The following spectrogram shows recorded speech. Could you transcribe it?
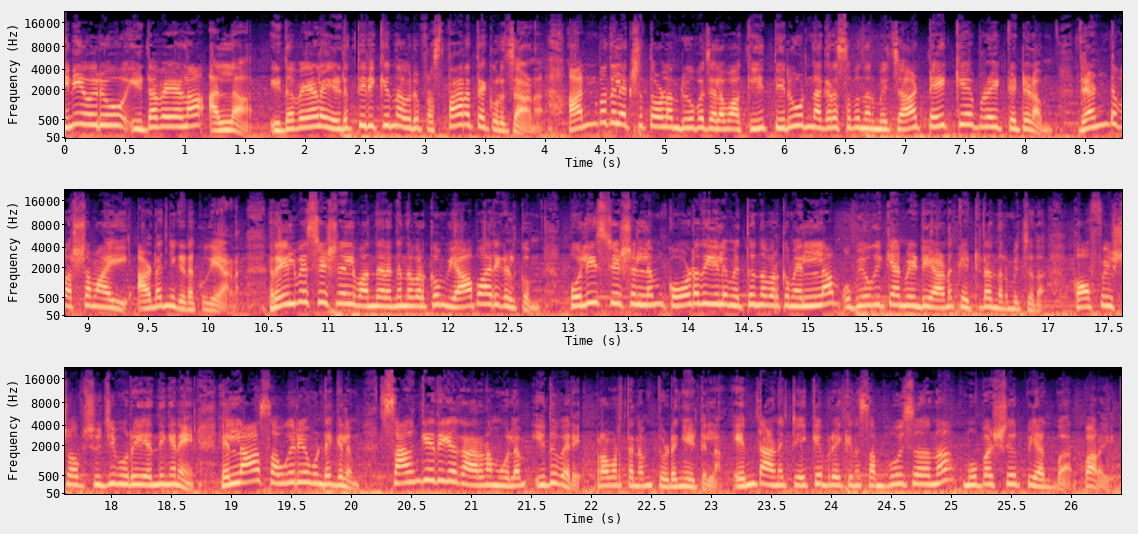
ഇനി ഒരു ഇടവേള അല്ല ഇടവേള എടുത്തിരിക്കുന്ന ഒരു പ്രസ്ഥാനത്തെക്കുറിച്ചാണ്. അൻപത് ലക്ഷത്തോളം രൂപ ചെലവാക്കി തിരൂർ നഗരസഭ നിർമ്മിച്ച ടേക്ക് എ ബ്രേക്ക് കെട്ടിടം രണ്ട് വർഷമായി അടഞ്ഞുകിടക്കുകയാണ്. റെയിൽവേ സ്റ്റേഷനിൽ വന്നിറങ്ങുന്നവർക്കും വ്യാപാരികൾക്കും പോലീസ് സ്റ്റേഷനിലും കോടതിയിലും എത്തുന്നവർക്കും എല്ലാം ഉപയോഗിക്കാൻ വേണ്ടിയാണ് കെട്ടിടം നിർമ്മിച്ചത്. കോഫി ഷോപ്പ് ശുചിമുറി എന്നിങ്ങനെ എല്ലാ സൗകര്യവും ഉണ്ടെങ്കിലും സാങ്കേതിക കാരണം മൂലം ഇതുവരെ പ്രവർത്തനം തുടങ്ങിയിട്ടില്ല. എന്താണ് ടേക്ക് എ ബ്രേക്കിന് സംഭവിച്ചതെന്ന് മുബഷീർ പി. അക്ബർ പറയും.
